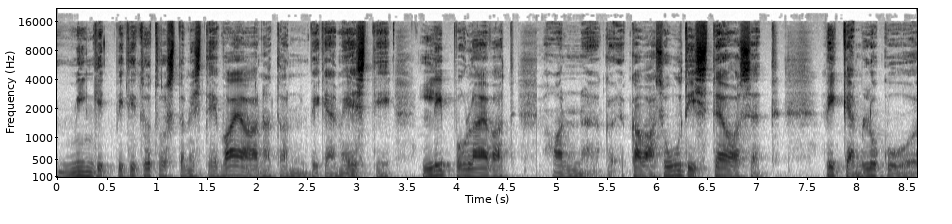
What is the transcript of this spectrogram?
mingit pidi tutvustamist ei vaja, nad on pigem Eesti lipulaevad. on kavas uudisteosed, pikem lugu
